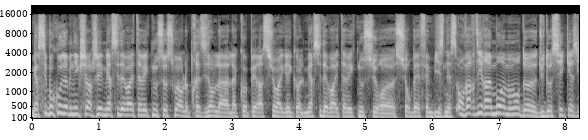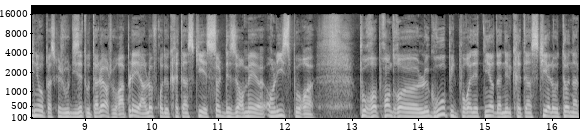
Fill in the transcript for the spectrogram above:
Merci beaucoup Dominique Chargé, merci d'avoir été avec nous ce soir, le président de la, coopération agricole. Merci d'avoir été avec nous sur, euh, sur BFM Business. On va redire un mot à un moment de, du dossier Casino, parce que je vous le disais tout à l'heure, je vous rappelais, hein, l'offre de Kretinsky est seule désormais euh, en lice pour, euh, pour reprendre le groupe. Il pourrait détenir Daniel Kretinsky à l'automne un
